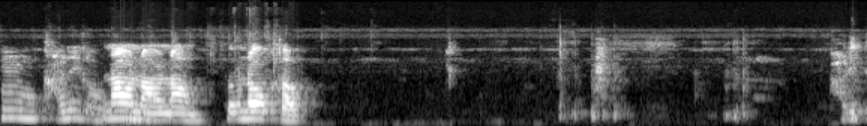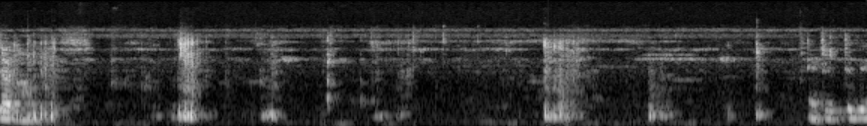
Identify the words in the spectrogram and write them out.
হুম খালি খাও। নাও নাও নাও তোমরাও খাও। খালিটা খাও। এটা থেকে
